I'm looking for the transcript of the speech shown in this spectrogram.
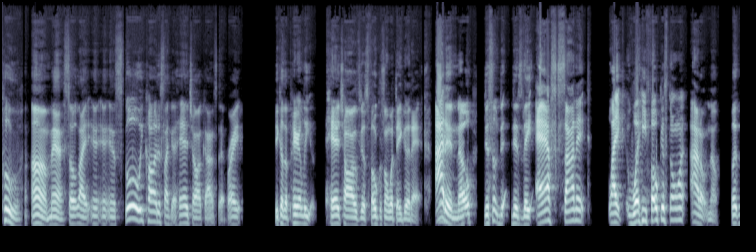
Whew, oh man. So, like in, in school, we call this like a hedgehog concept, right? Because apparently hedgehogs just focus on what they good at. I didn't know. Did, some, did they ask Sonic like what he focused on? I don't know. But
